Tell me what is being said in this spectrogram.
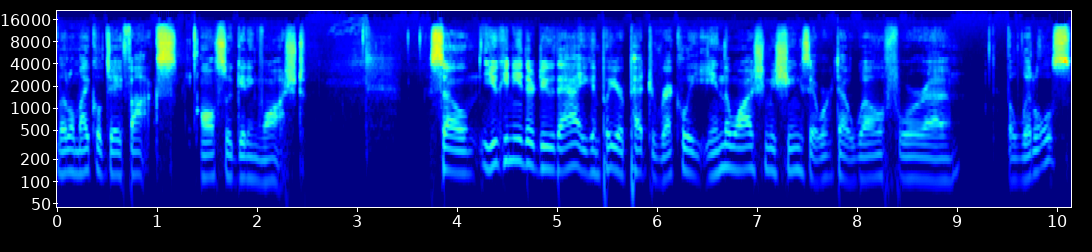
little Michael J. Fox, also getting washed. So you can either do that, you can put your pet directly in the washing machine because it worked out well for uh, the Littles,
